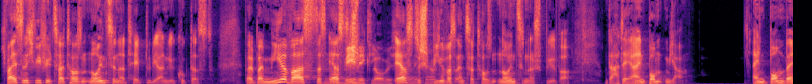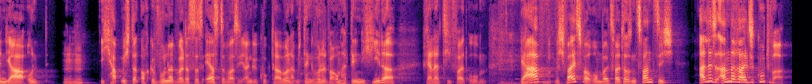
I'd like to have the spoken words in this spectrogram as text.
ich weiß nicht, wie viel 2019er Tape du dir angeguckt hast. Weil bei mir war es das erste, Wenig, ich. erste Wenig, Spiel, was ein 2019er Spiel war. Und da hatte er ein Bombenjahr. Ein Bombenjahr und Ja. Mhm. Ich habe mich dann auch gewundert, weil das das erste, was ich angeguckt habe, und habe mich dann gewundert, warum hat den nicht jeder relativ weit oben? Ja, ich weiß warum, weil 2020 alles andere als gut war.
